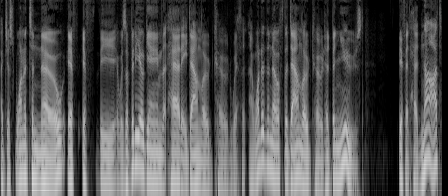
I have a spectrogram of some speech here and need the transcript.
I just wanted to know if if the it was a video game that had a download code with it. I wanted to know if the download code had been used. If it had not,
